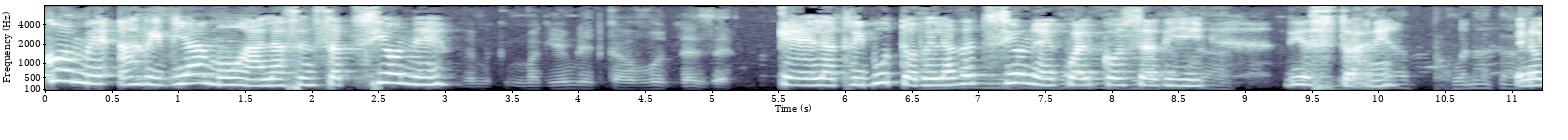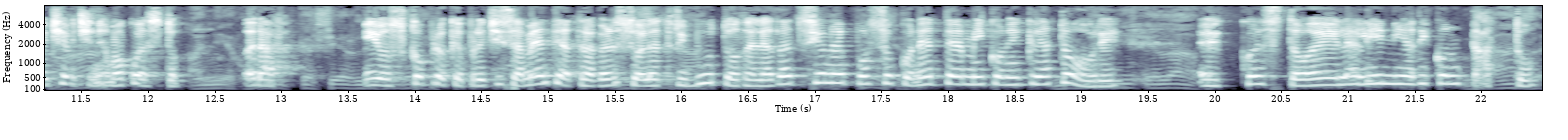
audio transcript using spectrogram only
Come arriviamo alla sensazione che l'attributo della dazione è qualcosa di, di estraneo. E noi ci avviciniamo a questo. Ora, io scopro che precisamente attraverso l'attributo della dazione posso connettermi con il Creatore. E questa è la linea di contatto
